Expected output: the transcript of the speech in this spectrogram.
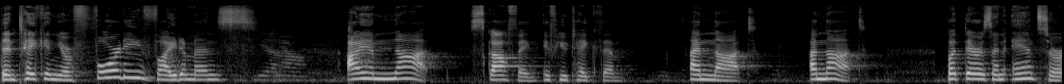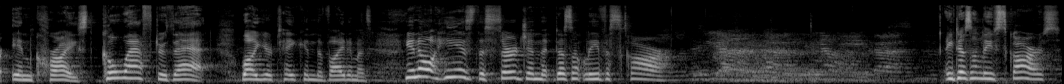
than taking your 40 vitamins. Yeah. I am not scoffing if you take them. I'm not. I'm not but there's an answer in Christ. Go after that while you're taking the vitamins. You know, He is the surgeon that doesn't leave a scar. He doesn't leave scars.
